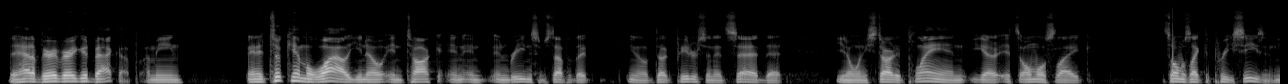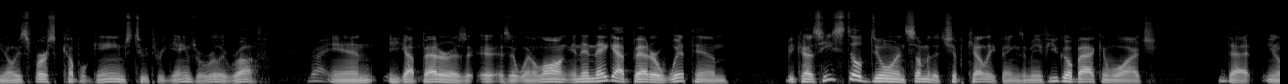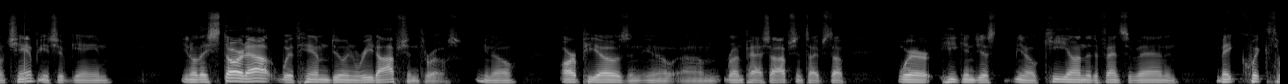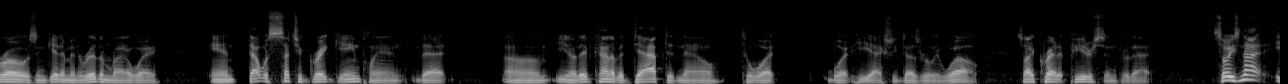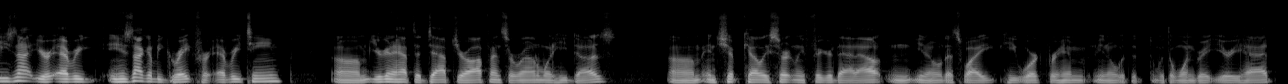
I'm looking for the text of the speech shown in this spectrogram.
they had a very very good backup. I mean, and it took him a while. You know, in talk in in, in reading some stuff that you know Doug Pederson had said that you know when he started playing, you got it's almost like it's almost like the preseason. You know, his first couple games, two three games, were really rough, Right. and he got better as it, as it went along. And then they got better with him because he's still doing some of the Chip Kelly things. I mean, if you go back and watch that you know championship game, you know they start out with him doing read option throws. You know, RPOs and you know um, run pass option type stuff, where he can just you know key on the defensive end and make quick throws and get him in rhythm right away. And that was such a great game plan that um, you know they've kind of adapted now to what what he actually does really well. So I credit Pederson for that. So he's not he's not your every he's not going to be great for every team. Um, you're going to have to adapt your offense around what he does. Um, and Chip Kelly certainly figured that out, and you know that's why he worked for him. You know with the with the one great year he had.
